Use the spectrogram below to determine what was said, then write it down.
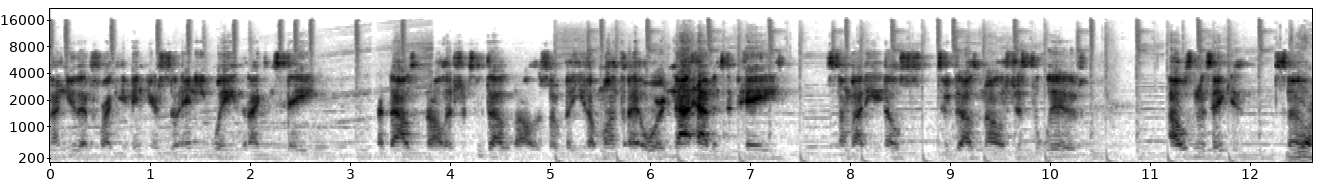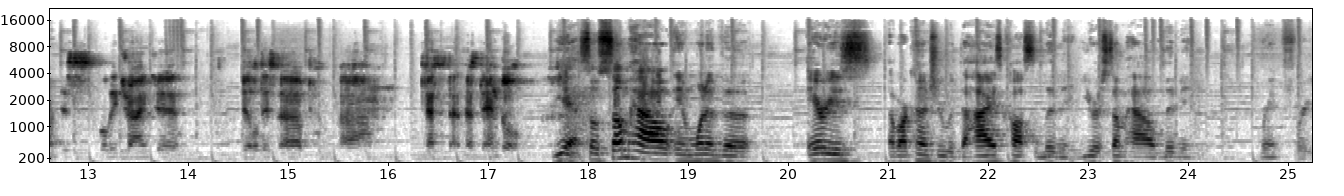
I knew that before I came in here. So any way that I can save a thousand dollars or two thousand dollars a month, uh, or not having to pay somebody else two thousand dollars just to live, I was going to take it. So Yeah. just slowly trying to build this up. Um, that's that's the end goal. Yeah, so somehow in one of the areas of our country with the highest cost of living, you are somehow living rent free.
